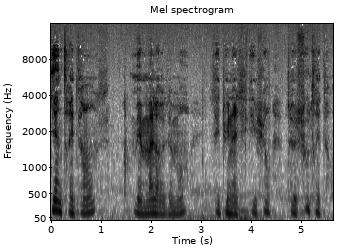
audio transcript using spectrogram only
bien-traitance, mais malheureusement, c'est une institution de sous-traitance.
